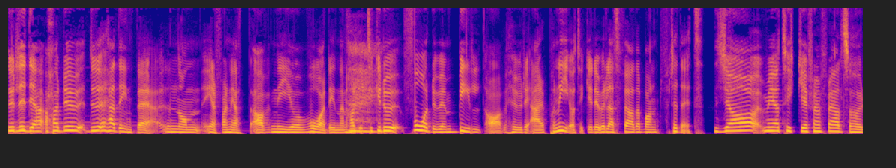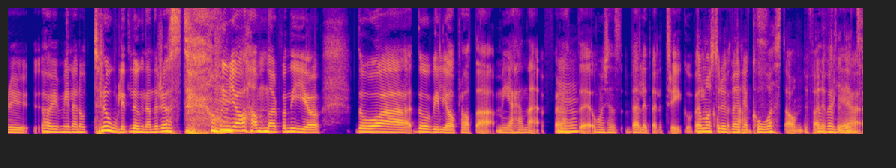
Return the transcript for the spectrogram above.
Du Lydia, har du, du hade inte någon erfarenhet av neovård innan. Har du, tycker du, får du en bild av hur det är på neo, tycker du? Eller att föda barn för tidigt? Ja, men jag tycker framförallt så har, du, har ju Milla en otroligt lugnande röst. Om jag hamnar på neo, då, då vill jag prata med henne för Mm. att eh, hon känns väldigt, väldigt trygg och Då väldigt måste du välja kompetent. Då, om du Då föder för tidigt.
